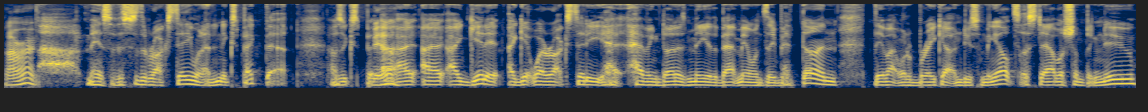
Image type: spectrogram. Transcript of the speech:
All right. Man, so this is the Rocksteady one. I didn't expect that. I was expect. Yeah. I, I I get it. I get why Rocksteady, ha- having done as many of the Batman ones they have done, they might want to break out and do something else, establish something new.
